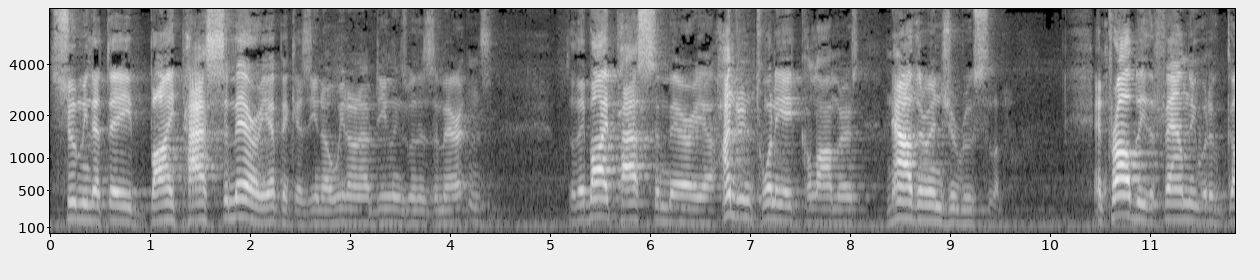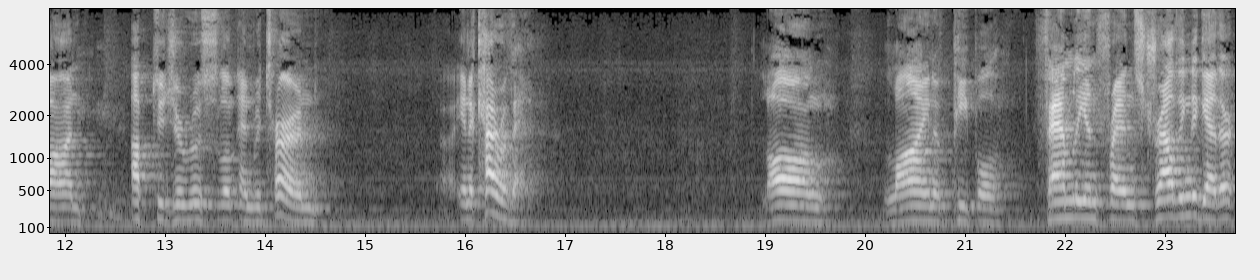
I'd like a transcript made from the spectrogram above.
assuming that they bypassed Samaria, because, you know, we don't have dealings with the Samaritans. So they bypassed Samaria, 128 kilometers. Now they're in Jerusalem. And probably the family would have gone up to Jerusalem and returned uh, in a caravan long line of people, family and friends, traveling together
